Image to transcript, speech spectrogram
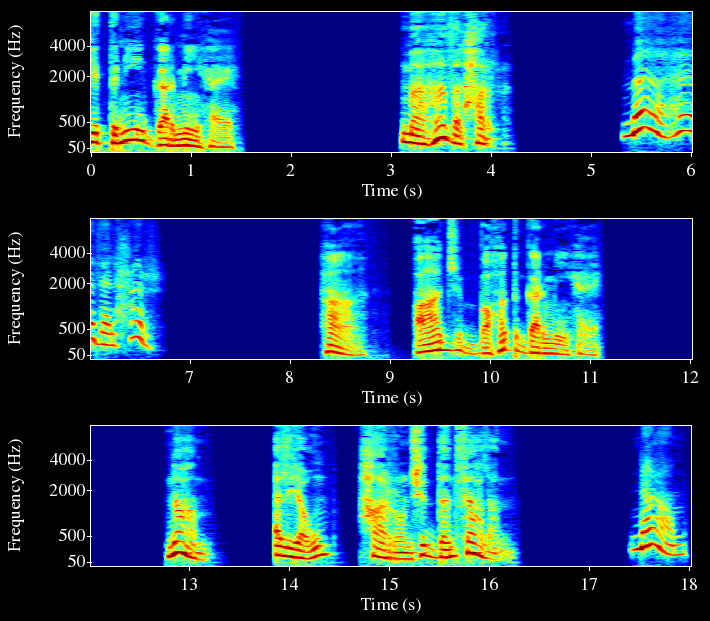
कितनी गर्मी है ما هذا الحر؟ ما هذا الحر؟ हाँ आज बहुत गर्मी है نعم اليوم حار جدا فعلا نعم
